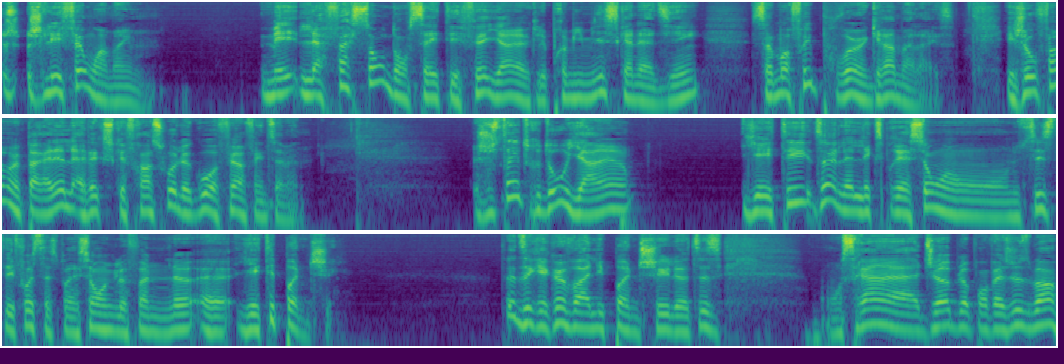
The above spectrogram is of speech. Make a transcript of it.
je l'ai fait moi-même. Mais la façon dont ça a été fait hier avec le premier ministre canadien, ça m'a fait prouver un grand malaise. Et je vais vous faire un parallèle avec ce que François Legault a fait en fin de semaine. Justin Trudeau, hier, il a été, l'expression, on utilise des fois cette expression anglophone-là, euh, il a été punché. Tu sais, dire quelqu'un va aller puncher, là, tu sais, on se rend à job, là, on fait juste, bon,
